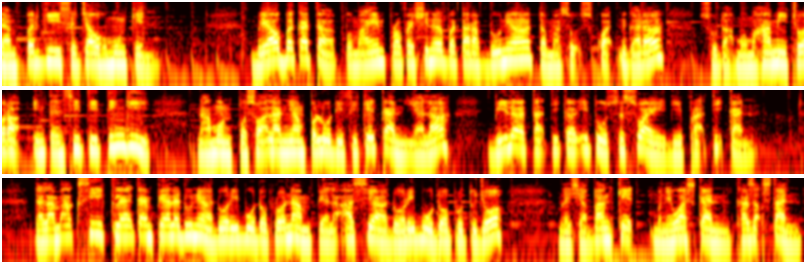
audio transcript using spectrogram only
dan pergi sejauh mungkin. Beliau berkata pemain profesional bertaraf dunia termasuk skuad negara sudah memahami corak intensiti tinggi namun persoalan yang perlu difikirkan ialah bila taktikal itu sesuai dipraktikkan. Dalam aksi kelayakan Piala Dunia 2026 Piala Asia 2027, Malaysia bangkit menewaskan Kazakhstan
